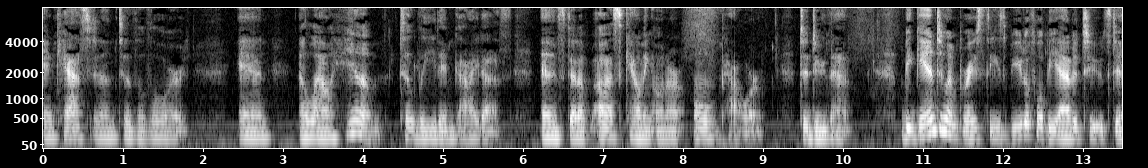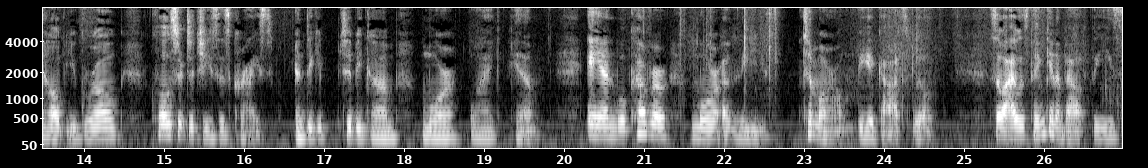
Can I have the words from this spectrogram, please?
and cast it unto the Lord and allow Him to lead and guide us instead of us counting on our own power to do that. Begin to embrace these beautiful Beatitudes to help you grow closer to Jesus Christ and to, to become more like Him. And we'll cover more of these tomorrow, be it God's will. So I was thinking about these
